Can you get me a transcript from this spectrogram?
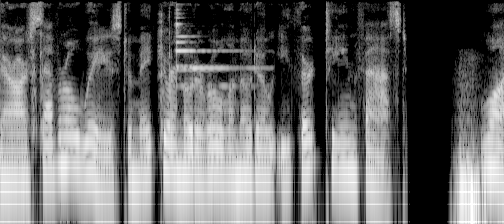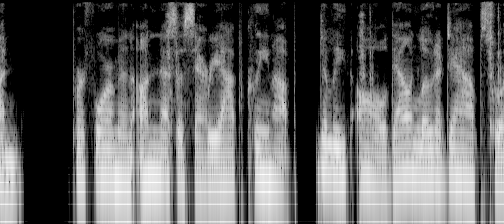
There are several ways to make your Motorola Moto E13 fast. 1. Perform an unnecessary app cleanup, delete all downloaded apps or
